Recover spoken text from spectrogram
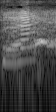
that?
